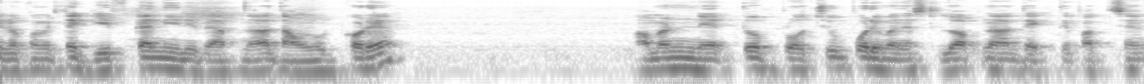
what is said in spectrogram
এরকম একটা গিফট কার্ড নিয়ে নেবে আপনারা ডাউনলোড করে। আমার নেট তো প্রচুর পরিমাণে স্লো আপনারা দেখতে পাচ্ছেন।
